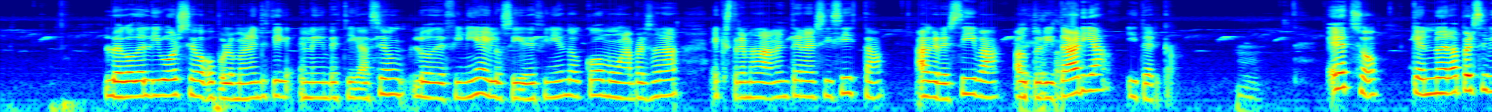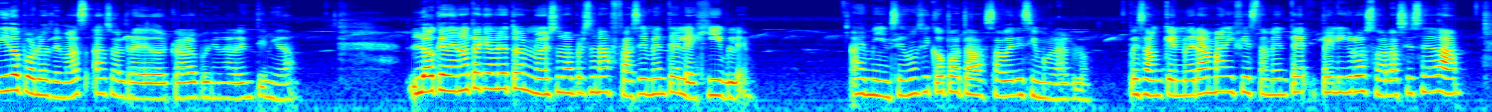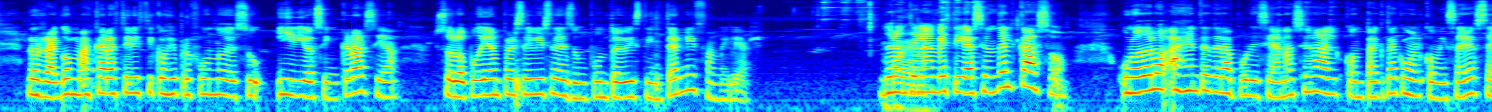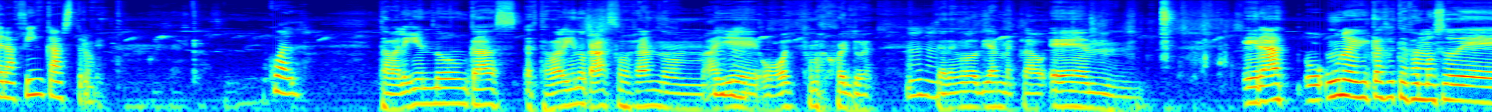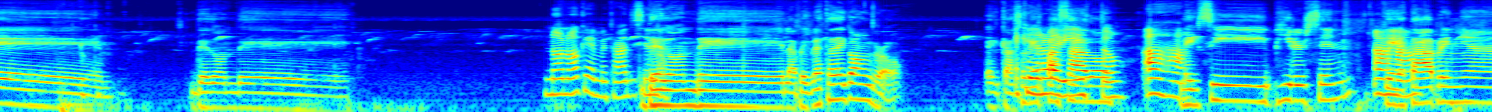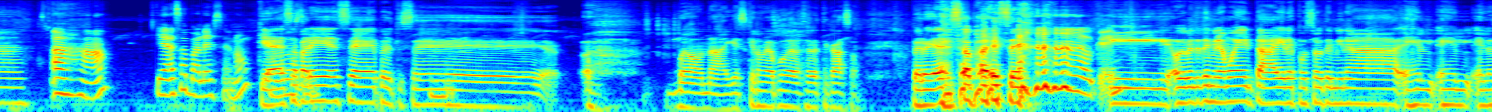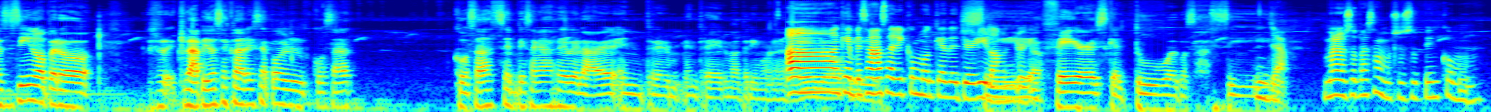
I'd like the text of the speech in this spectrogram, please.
luego del divorcio, o por lo menos en la investi- en la investigación, lo definía y lo sigue definiendo como una persona extremadamente narcisista, agresiva, autoritaria y terca. Mm. Hecho que no era percibido por los demás a su alrededor, claro, porque no era intimidad. Lo que denota que Breton no es una persona fácilmente legible. I mean, si es un psicópata, sabe disimularlo. Pues aunque no era manifiestamente peligroso a la sociedad, los rasgos más característicos y profundos de su idiosincrasia solo podían percibirse desde un punto de vista interno y familiar. Durante Bueno. la investigación del caso, uno de los agentes de la Policía Nacional contacta con el comisario Serafín Castro. ¿Cuál? Estaba leyendo un caso, estaba leyendo casos random ayer o hoy, no me acuerdo. eh. Ya tengo los días mezclados. Em, era uno es el caso este famoso de de donde No, no, que me estabas diciendo. de donde la película está de Gone Girl. El es caso que que el no pasado. Ajá. Lacey Peterson Ajá. que estaba preñada Ajá. Ya desaparece, ¿no? que ya desaparece, pero entonces ugh, bueno, nada, es que no voy a poder hacer este caso. Pero ella desaparece. ok. Y obviamente termina muerta y el esposo lo termina, es el, es el, el asesino, pero rápido se esclarece por cosas, cosas se empiezan a revelar entre, entre el matrimonio. Ah, que empiezan a salir como que de dirty sí, laundry. affairs que él tuvo y cosas así. Ya. Bueno, eso pasa mucho, eso es bien común.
